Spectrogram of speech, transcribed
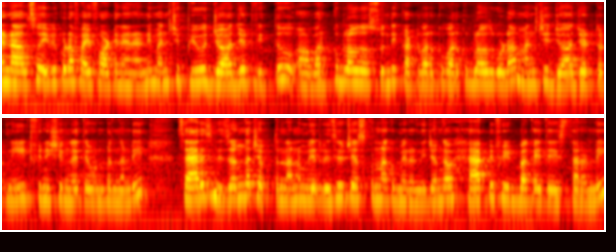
and also ఇవి కూడా ఫైవ్ ఫార్టీ నైన్ అండి. మంచి pure georgette with work blouse వస్తుంది. కట్ వర్క్ వర్క్ బ్లౌజ్ కూడా మంచి జార్జెట్ తోటి నీట్ ఫినిషింగ్ అయితే ఉంటుందండి. శారీస్ నిజంగా చెప్తున్నాను మీరు రిసీవ్ చేసుకున్నాక మీరు నిజంగా హ్యాపీ ఫీడ్బ్యాక్ అయితే ఇస్తారండి.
